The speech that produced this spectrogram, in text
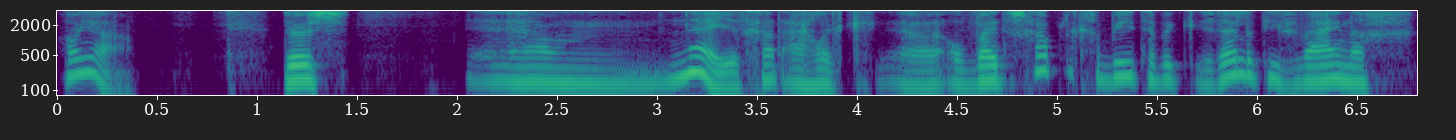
oh ja. Dus ehm, nee, het gaat eigenlijk eh, op wetenschappelijk gebied heb ik relatief weinig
